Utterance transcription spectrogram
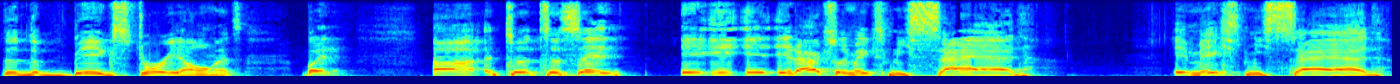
the, the big story elements. But uh, to to say it, it it actually makes me sad. It makes me sad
